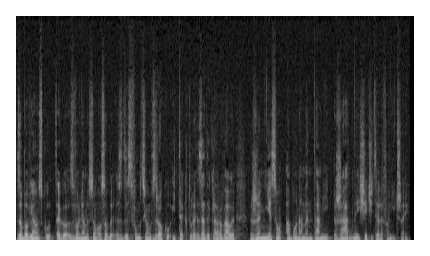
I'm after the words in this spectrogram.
Z obowiązku tego zwolnione są osoby z dysfunkcją wzroku i te, które zadeklarowały, że nie są abonamentami żadnej sieci telefonicznej.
